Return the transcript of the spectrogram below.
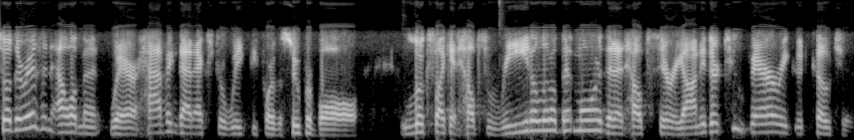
So there is an element where having that extra week before the Super Bowl looks like it helps Reid a little bit more than it helps Sirianni. They're two very good coaches,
